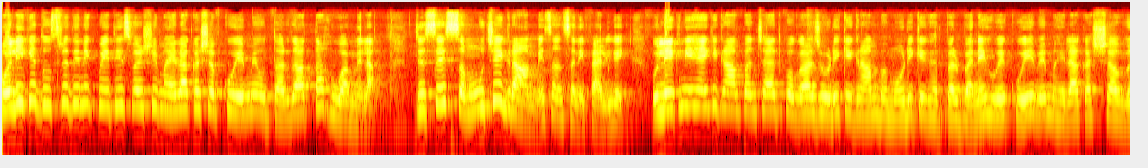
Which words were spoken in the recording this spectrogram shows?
होली के दूसरे दिन एक पैंतीस वर्षीय महिला का शव कुएँ में उतरदाता हुआ मिला, जिससे समूचे ग्राम में सनसनी फैल गई। उल्लेखनीय है कि ग्राम पंचायत पोगार जोड़ी के ग्राम भमोड़ी के घर पर बने हुए कुएँ में महिला का शव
